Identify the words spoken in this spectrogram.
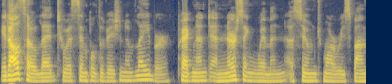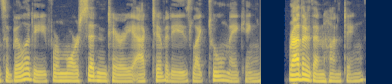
It also led to a simple division of labor. Pregnant and nursing women assumed more responsibility for more sedentary activities like tool making rather than hunting,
